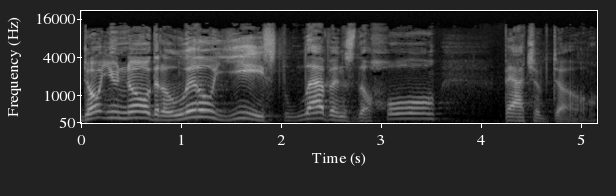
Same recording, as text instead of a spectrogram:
Don't you know that a little yeast leavens the whole batch of dough?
